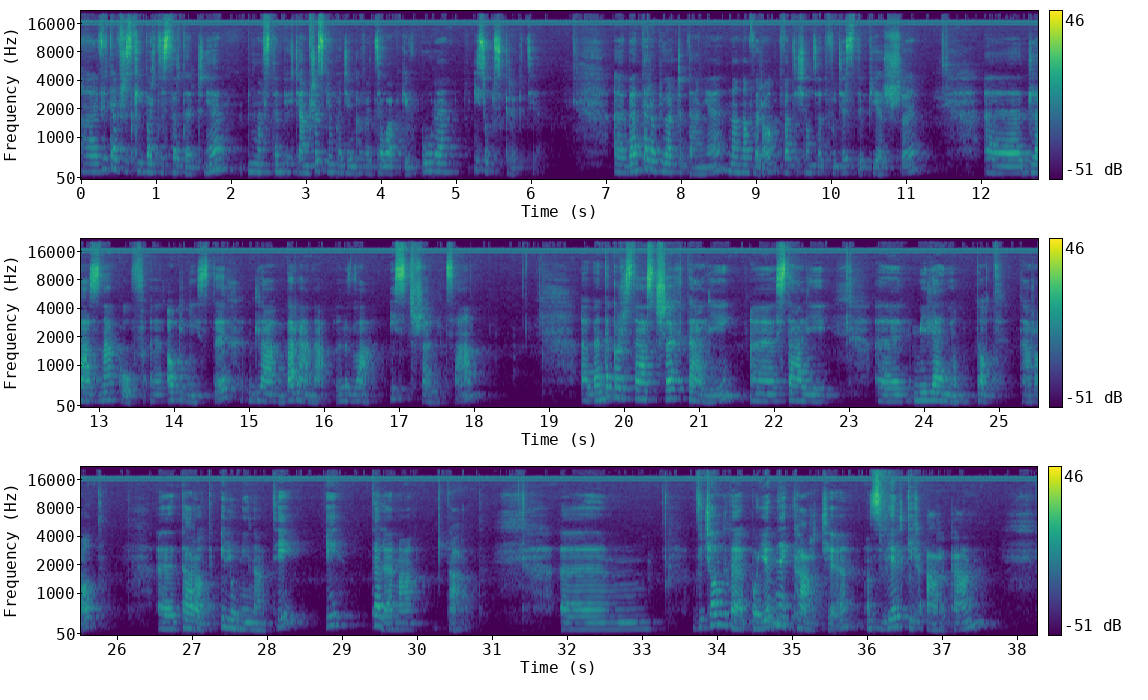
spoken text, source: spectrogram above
E, Witam wszystkich bardzo serdecznie. Na wstępie chciałam wszystkim podziękować za łapki w górę i subskrypcję. E, Będę robiła czytanie na nowy rok 2021 e, dla znaków ognistych, dla barana, lwa i strzelca. Będę korzystała z trzech talii. Z talii Millennium Tot Tarot, Tarot Illuminati i Telema Tarot. Wyciągnę po jednej karcie z wielkich arkan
